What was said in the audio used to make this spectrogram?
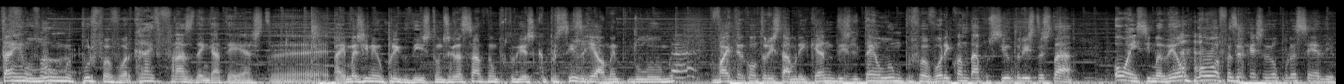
Tem lume, por favor. Que raio de frase de engate é esta? Pá, imaginem o perigo disto. Um desgraçado de um português que precisa realmente de lume vai ter com um turista americano, diz-lhe tem lume, por favor, e quando dá por si o turista está ou em cima dele ou a fazer queixa dele por assédio.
